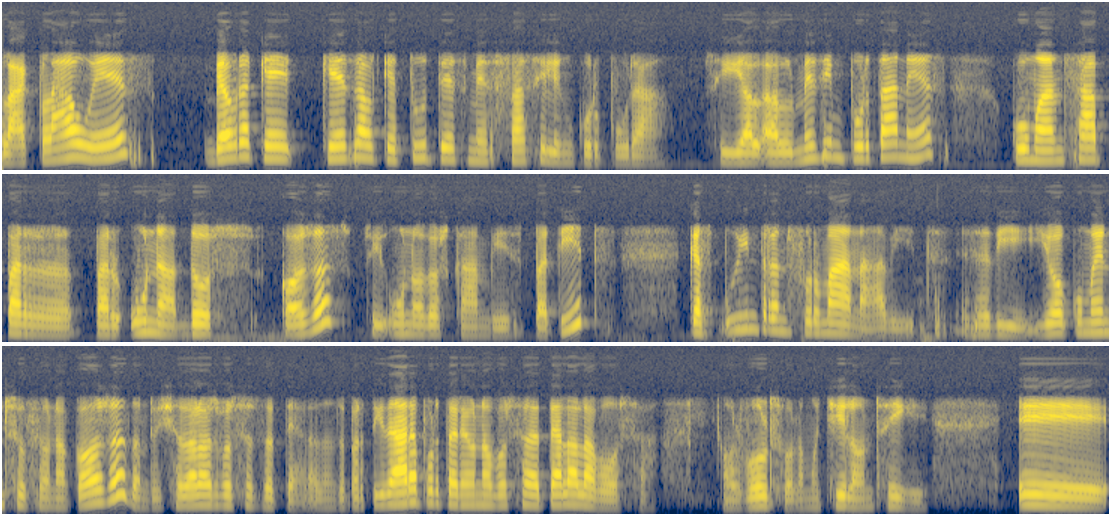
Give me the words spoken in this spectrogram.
la clau és veure què, què és el que tu t'és més fàcil incorporar. O sigui, el, el més important és començar per, per una, dos coses, o sigui, un o dos canvis petits, que es puguin transformar en hàbits. És a dir, jo començo a fer una cosa, doncs això de les bosses de tela. Doncs a partir d'ara portaré una bossa de tela a la bossa, o al bolso, a la motxilla, on sigui. Eh,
